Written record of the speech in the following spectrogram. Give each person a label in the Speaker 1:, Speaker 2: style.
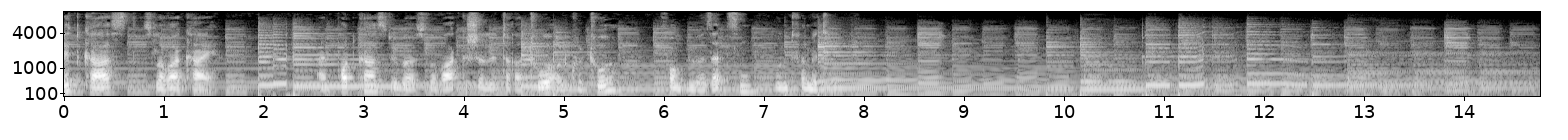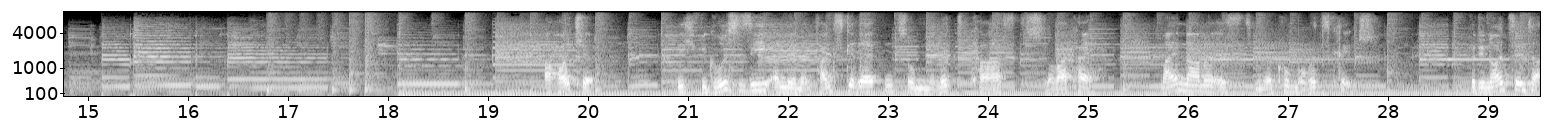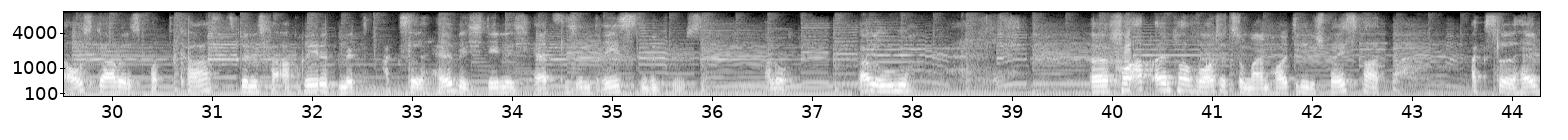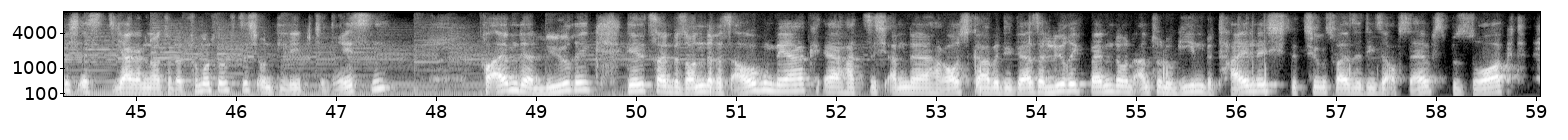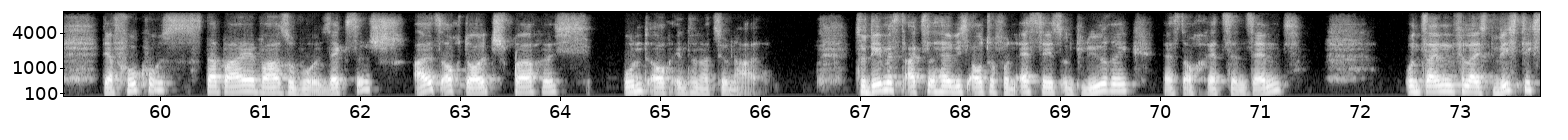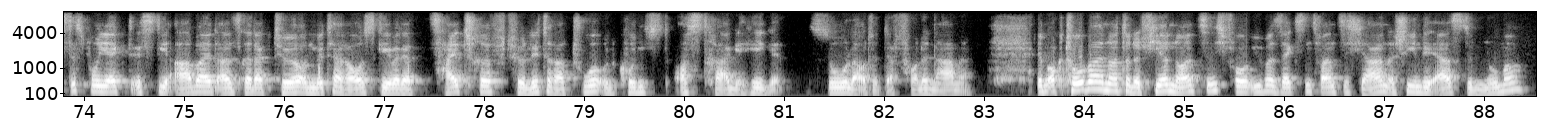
Speaker 1: Litcast Slowakei. Ein Podcast über slowakische Literatur und Kultur vom Übersetzen und Vermitteln. Ahojte! Ich begrüße Sie an den Empfangsgeräten zum Litcast Slowakei. Mein Name ist Mirko Moritz Kretsch. Für die 19. Ausgabe des Podcasts bin ich verabredet mit Axel Helbig, den ich herzlich in Dresden begrüße. Hallo.
Speaker 2: Hallo.
Speaker 1: Äh, vorab ein paar Worte zu meinem heutigen Gesprächspartner. Axel Helbig ist Jahrgang 1955 und lebt in Dresden. Vor allem der Lyrik gilt sein besonderes Augenmerk. Er hat sich an der Herausgabe diverser Lyrikbände und Anthologien beteiligt, beziehungsweise diese auch selbst besorgt. Der Fokus dabei war sowohl sächsisch als auch deutschsprachig und auch international. Zudem ist Axel Helwig Autor von Essays und Lyrik. Er ist auch Rezensent und sein vielleicht wichtigstes Projekt ist die Arbeit als Redakteur und Mitherausgeber der Zeitschrift für Literatur und Kunst Ostra Gehege. So lautet der volle Name. Im Oktober 1994, vor über 26 Jahren, erschien die erste Nummer.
